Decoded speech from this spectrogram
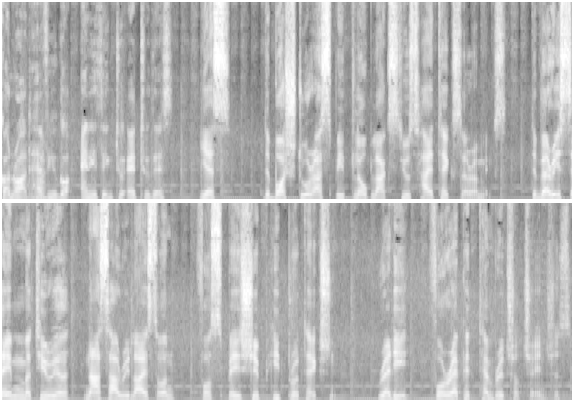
Konrad, have you got anything to add to this? Yes, the Bosch DuraSpeed glow plugs use high-tech ceramics, the very same material NASA relies on for spaceship heat protection, ready for rapid temperature changes.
